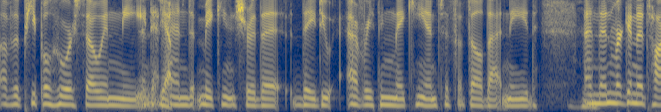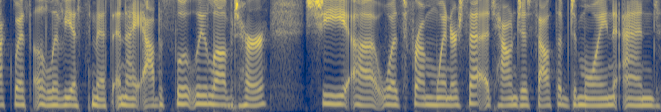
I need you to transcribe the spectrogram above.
Of the people who are so in need And- making sure that they do everything they can to fulfill that need. And then we're going to talk with Olivia Smith, and I absolutely loved her. She uh, was from Winterset, a town just south of Des Moines, and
